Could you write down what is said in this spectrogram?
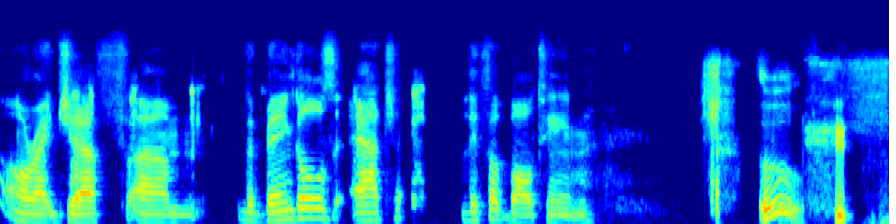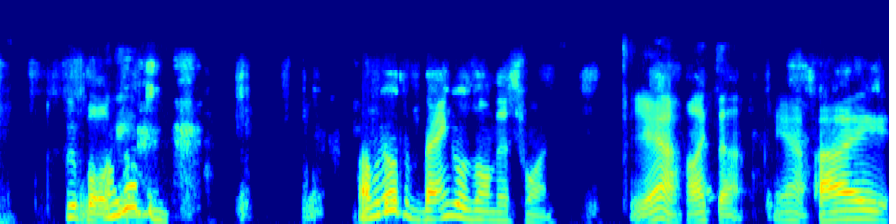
All right, Jeff. Um, the Bengals at the football team. Ooh, Football I'm game. going, to, I'm going with the Bengals on this one. Yeah, I like that. Yeah. I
